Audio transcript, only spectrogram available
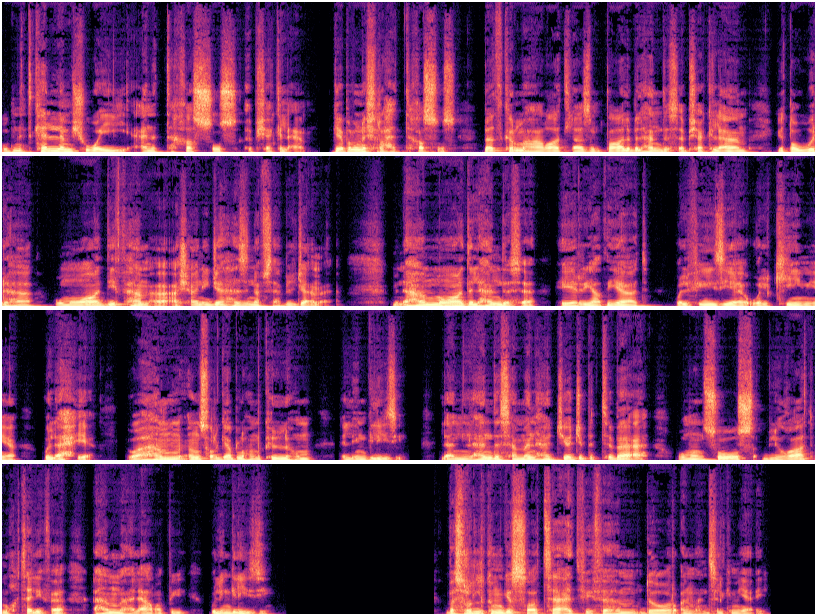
وبنتكلم شوي عن التخصص بشكل عام. قبل نشرح التخصص بذكر مهارات لازم طالب الهندسة بشكل عام يطورها ومواد يفهمها عشان يجهز نفسه بالجامعة. من أهم مواد الهندسة هي الرياضيات والفيزياء والكيمياء والأحياء وأهم عنصر قبلهم كلهم الإنجليزي لأن الهندسة منهج يجب اتباعه ومنصوص بلغات مختلفة أهمها العربي والإنجليزي. بسرد لكم قصة تساعد في فهم دور المهندس الكيميائي.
